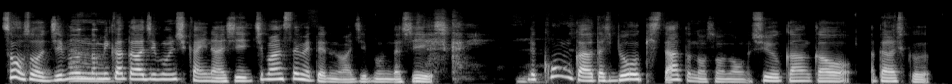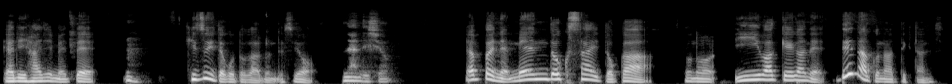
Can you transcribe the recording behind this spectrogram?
そうそう、自分の味方は自分しかいないし、一番責めてるのは自分だし、確かに。で、今回私病気した後のその習慣化を新しくやり始めてうん、気づいたことがあるんですよ。なんでしょう？やっぱりね、めんどくさいとか、その言い訳がね、出なくなってきたんです。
